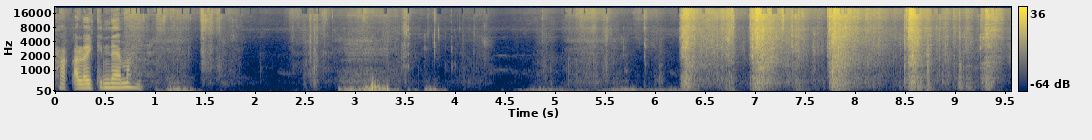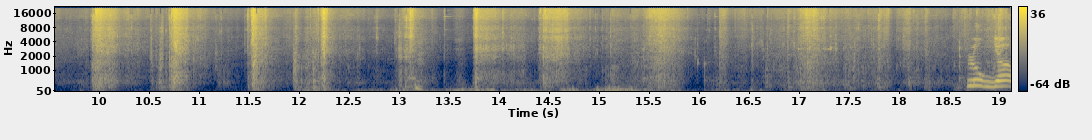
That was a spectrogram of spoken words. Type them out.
ผักอะไรกินได้มั่ง ลูกเยอะ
